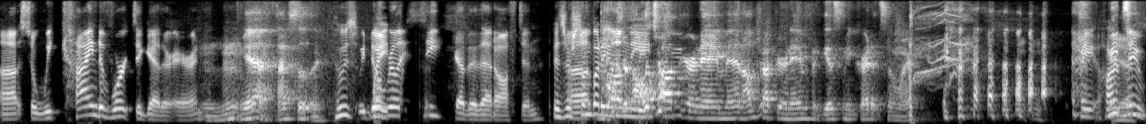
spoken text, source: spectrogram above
Uh, so we kind of work together, Aaron. Mm-hmm. Yeah, absolutely. Who's we don't wait, really see each other that often. Is there somebody uh, on the? I'll drop your name, man. I'll drop your name if it gives me credit somewhere. hey, Hardman, Me too,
